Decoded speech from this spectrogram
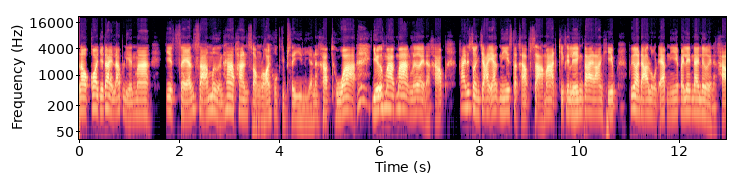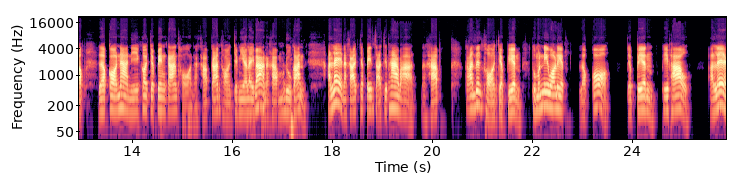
เราก็จะได้รับเหรียญมา 735,264 เหรียญนะครับ ถือว่าเยอะมาก ๆ เลยนะครับ ใครที่สนใจแอปนี้นะครับ สามารถคลิกที่ลิงก์ใต้ล่างคลิป เพื่อดาวน์โหลดแอปนี้ไปเล่นได้เลยนะครับ แล้วก็หน้านี้ก็จะเป็นการถอนนะครับ การถอนจะมีอะไรบ้างนะครับ มาดูกัน อันแรกนะครับ จะเป็น 35 บาทนะครับ การเลือกถอนจะเป็น t o m o n e y Wallet แล้วก็จะเป็น PayPal อันแรก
